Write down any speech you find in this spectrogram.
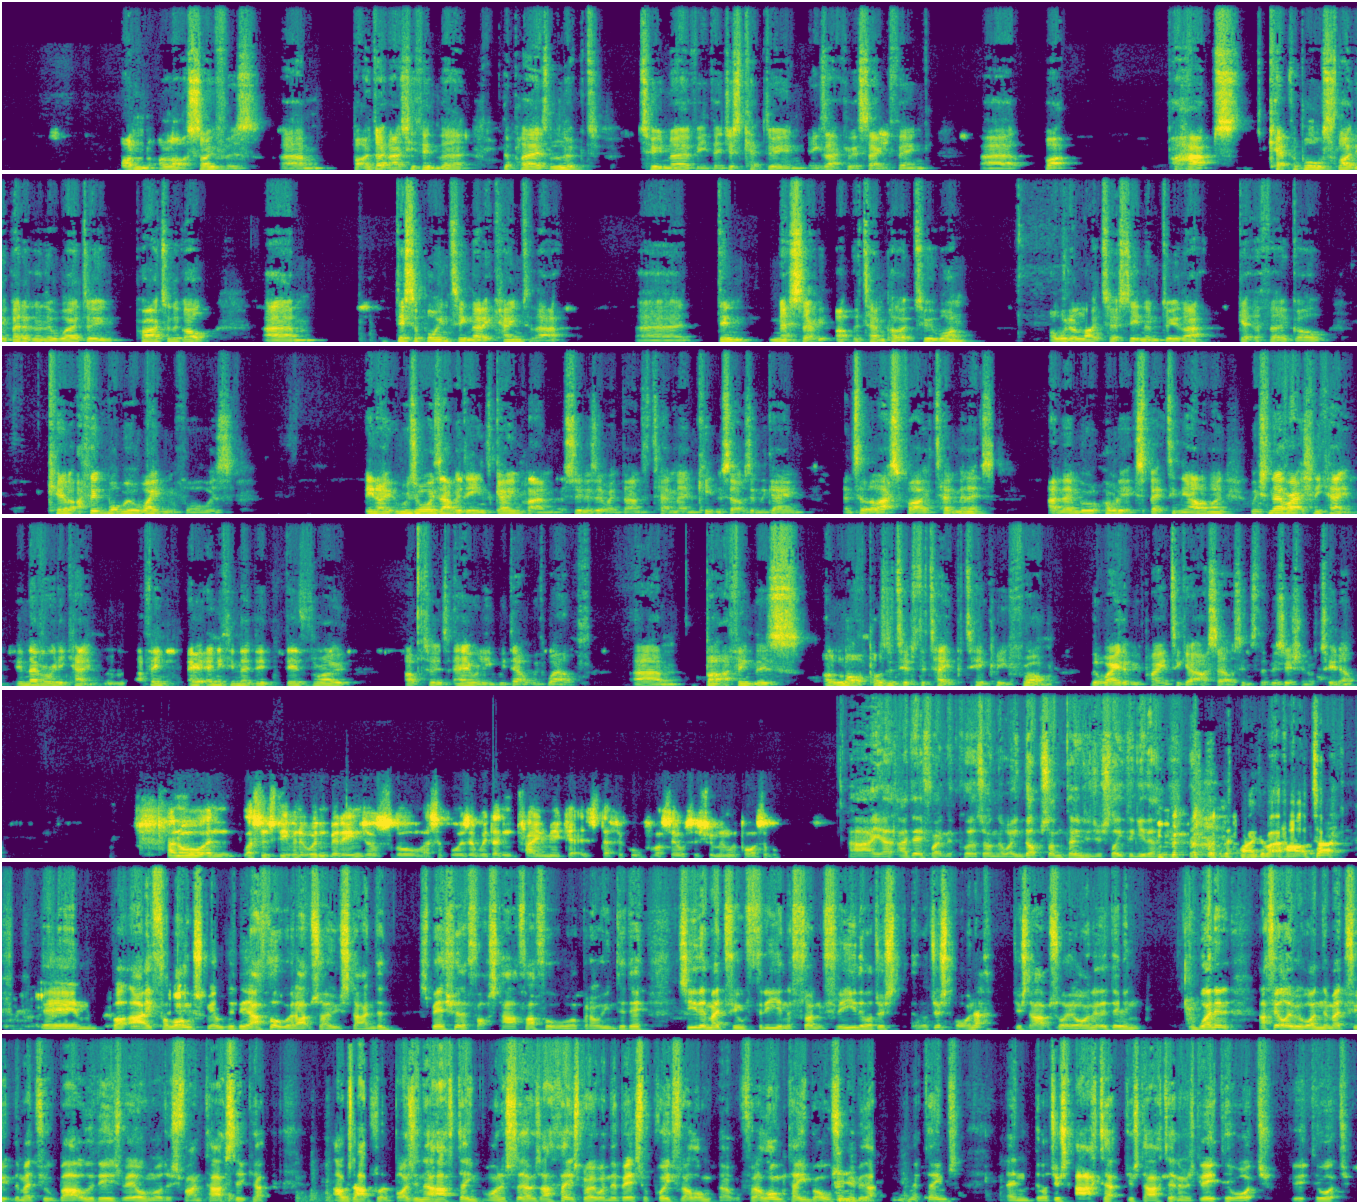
on a lot of sofas. Um, but I don't actually think the the players looked too nervy. They just kept doing exactly the same thing, uh, but perhaps kept the ball slightly better than they were doing prior to the goal. Um, disappointing that it came to that. Uh, didn't necessarily up the tempo at 2 1. I would have liked to have seen them do that, get the third goal, kill. I think what we were waiting for was, you know, it was always Aberdeen's game plan as soon as they went down to 10 men, keep themselves in the game until the last five, 10 minutes. And then we were probably expecting the Alamo, which never actually came. It never really came. Mm-hmm. I think anything that did, did throw up to us aerially, we dealt with well. Um, but I think there's a lot of positives to take, particularly from the way that we played to get ourselves into the position of 2 0. I know, and listen, Stephen, it wouldn't be Rangers, though, I suppose, if we didn't try and make it as difficult for ourselves as humanly possible. Aye, I, I definitely think the players on the wind up sometimes. You just like to give the, the, the fans a bit of a heart attack. Um, but I, for long spells today, I thought we were absolutely outstanding especially the first half. I thought we were brilliant today. See the midfield three and the front three; they were just they were just on it, just absolutely on it today. And winning, I felt like we won the midfield the midfield battle today as well, and we were just fantastic. I, I was absolutely buzzing at half time. Honestly, I was. I think it's probably one of the best we've played for a long uh, for a long time, but also maybe that at times. And they were just at it, just at it, and it was great to watch. Great to watch.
